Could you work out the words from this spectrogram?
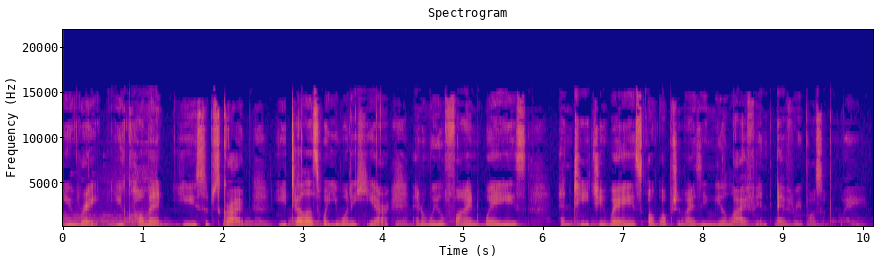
You rate, you comment, you subscribe, you tell us what you want to hear, and we'll find ways and teach you ways of optimizing your life in every possible way.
